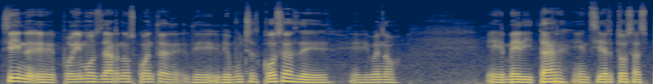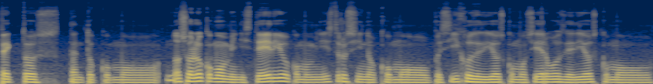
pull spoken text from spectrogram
Sí, eh, pudimos darnos cuenta de, de, de muchas cosas, de, eh, bueno, eh, meditar en ciertos aspectos, tanto como, no solo como ministerio, como ministros, sino como pues hijos de Dios, como siervos de Dios, como,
